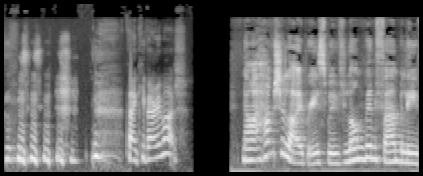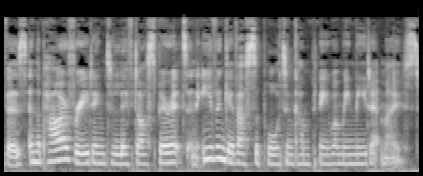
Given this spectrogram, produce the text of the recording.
thank you very much. Now, at Hampshire Libraries, we've long been firm believers in the power of reading to lift our spirits and even give us support and company when we need it most.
